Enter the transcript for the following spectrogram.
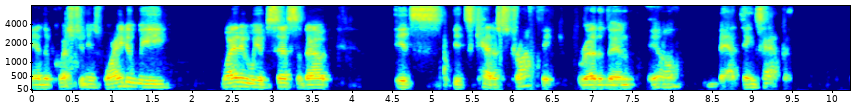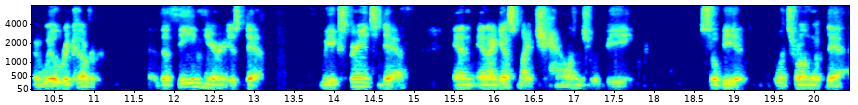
And the question is why do we why do we obsess about it's it's catastrophic rather than, you know, bad things happen. We'll recover. The theme here is death. We experience death, and, and I guess my challenge would be so be it What's wrong with death?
